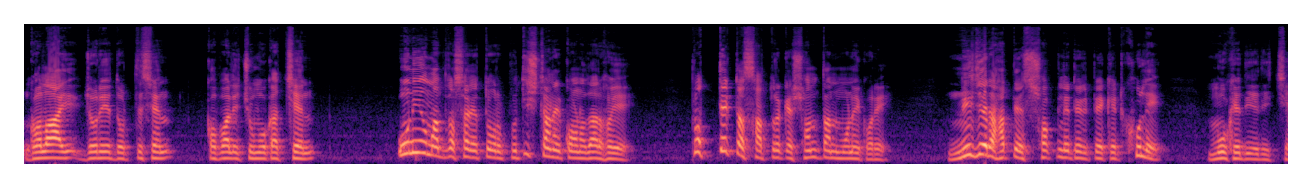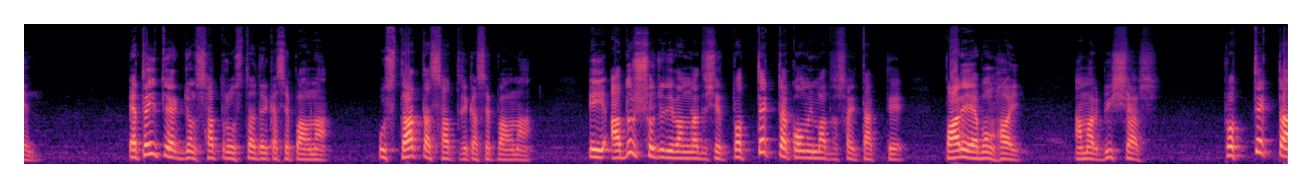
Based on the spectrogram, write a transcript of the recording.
গলায় জড়িয়ে ধরতেছেন, কপালে চুমুকাচ্ছেন উনিও মাদ্রাসার বড় প্রতিষ্ঠানের কর্ণধার হয়ে প্রত্যেকটা ছাত্রকে সন্তান মনে করে নিজের হাতে চকলেটের প্যাকেট খুলে মুখে দিয়ে দিচ্ছেন। এটাই তো একজন ছাত্র উস্তাদের কাছে পাওনা, উস্তাদ তার ছাত্রের কাছে পাওনা। এই আদর্শ যদি বাংলাদেশের প্রত্যেকটা কমি মাদ্রাসায় থাকতে পারে এবং হয়, আমার বিশ্বাস প্রত্যেকটা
